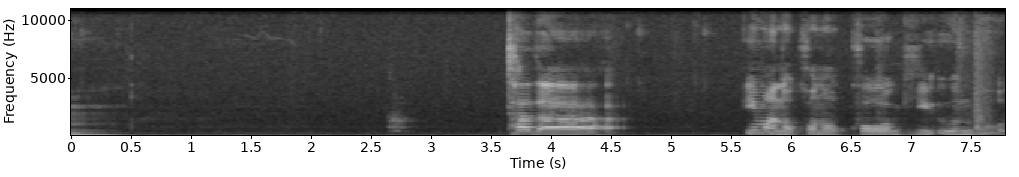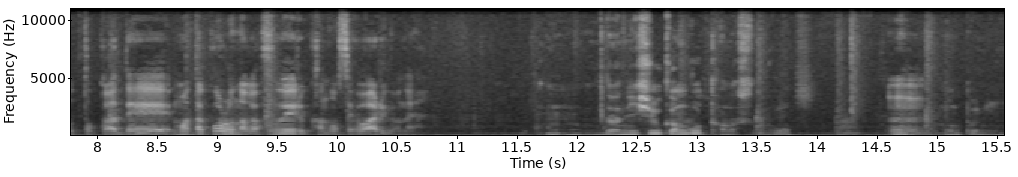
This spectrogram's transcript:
うんただ今のこの抗議運動とかでまたコロナが増える可能性はあるよね。うん。だから2週間後って話だろ？うん。本当に。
